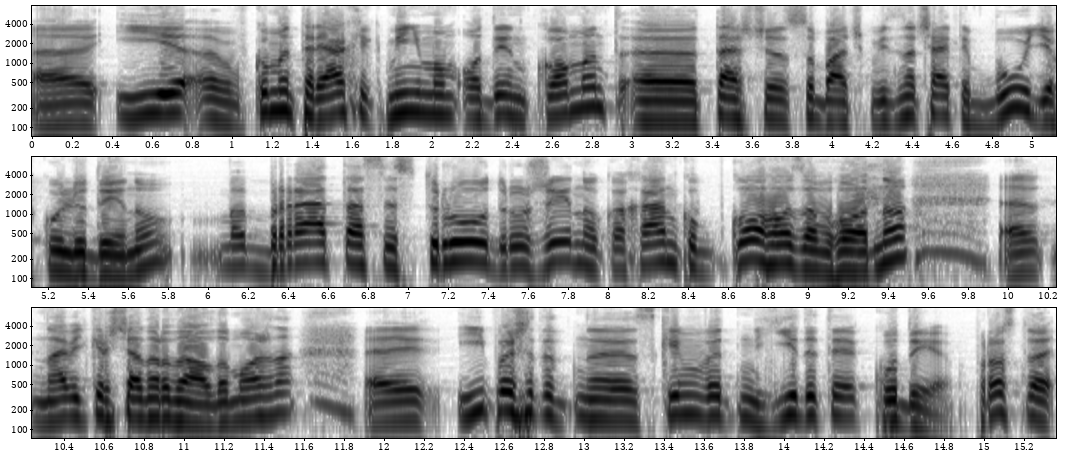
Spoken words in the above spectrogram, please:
Е, і е, в коментарях, як мінімум, один комент е, теж через собачку. Відзначайте будь-яку людину, брата, сестру, дружину, коханку, кого завгодно. Навіть Крещану Роналду можна. І пишете, з ким ви їдете, куди. Просто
